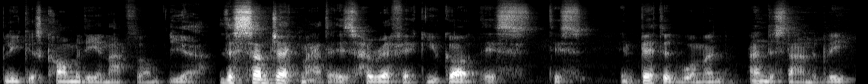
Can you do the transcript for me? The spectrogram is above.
bleakest comedy in that film. Yeah. The subject matter is horrific. You've got this this embittered woman, understandably,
